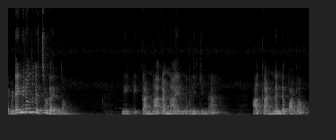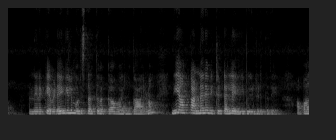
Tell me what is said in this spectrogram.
എവിടെയെങ്കിലും ഒന്ന് വെച്ചുകൂടായിരുന്നോ നീ കണ്ണാ കണ്ണാ എന്ന് വിളിക്കുന്ന ആ കണ്ണന്റെ പടം നിനക്ക് എവിടെയെങ്കിലും ഒരു സ്ഥലത്ത് വെക്കാമായിരുന്നു. കാരണം നീ ആ കണ്ണനെ വിറ്റിട്ടല്ലേ ഈ വീടെടുത്തത്. അപ്പോൾ ആ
